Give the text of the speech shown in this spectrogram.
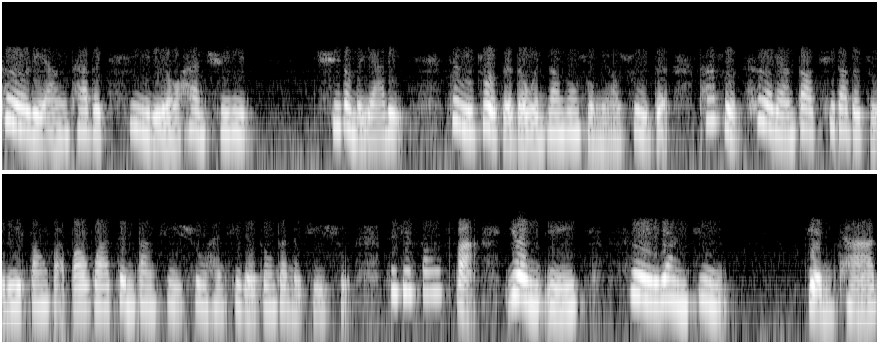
测量它的气流和驱力驱动的压力，正如作者的文章中所描述的，他所测量到气道的阻力方法包括震荡技术和气流中断的技术。这些方法用于肺量计检查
